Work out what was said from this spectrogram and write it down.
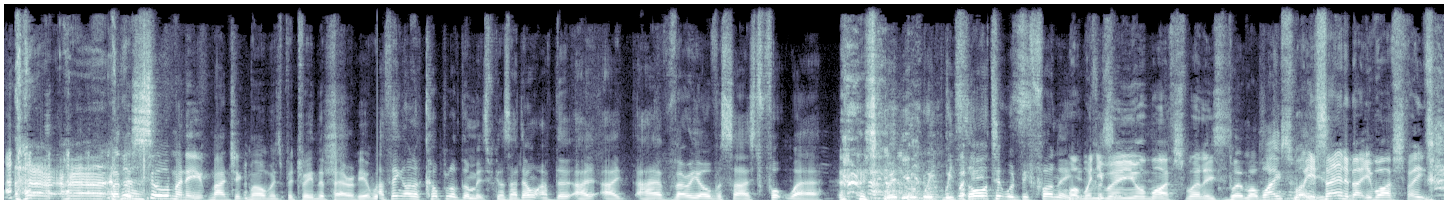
but there's so many magic moments between the pair of you. I think on a couple of them it's because I don't have the. I, I, I have very oversized footwear. we, we, we thought it would be funny. What, when you wear your wife's wellies? When my wife's What are you saying about your wife's feet?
